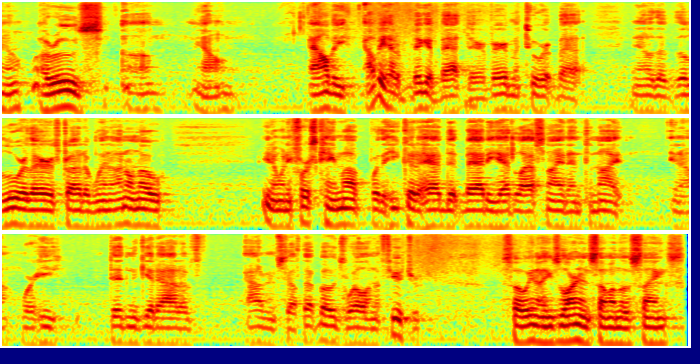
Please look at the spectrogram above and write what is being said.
You know, Arauz, um, you know, Alvey. Alvey had a big at bat there, very mature at bat. You know, the, the lure there is try to win. I don't know, you know, when he first came up, whether he could have had that bat he had last night and tonight you know, where he didn't get out of out of himself. That bodes well in the future. So you know, he's learning some of those things.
